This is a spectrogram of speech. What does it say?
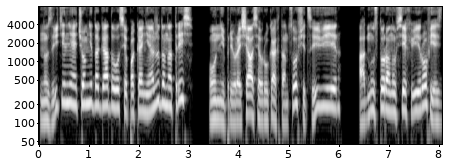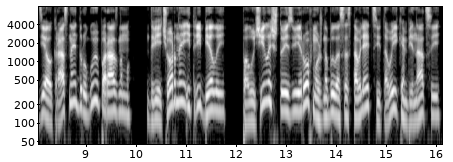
но зритель ни о чем не догадывался, пока неожиданно тресь. Он не превращался в руках танцовщицы в веер. Одну сторону всех вееров я сделал красной, другую по-разному. Две черные и три белые. Получилось, что из вееров можно было составлять цветовые комбинации.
